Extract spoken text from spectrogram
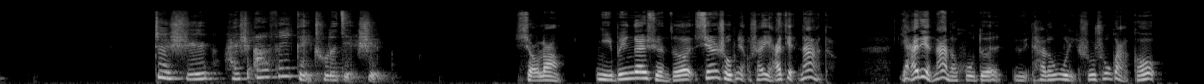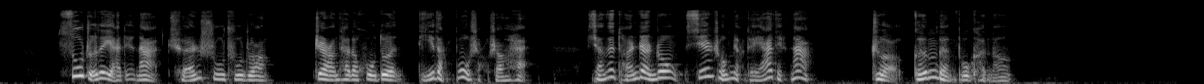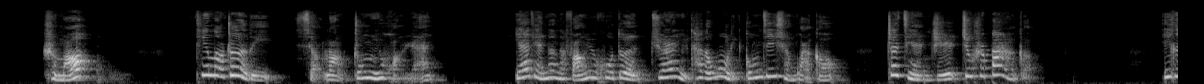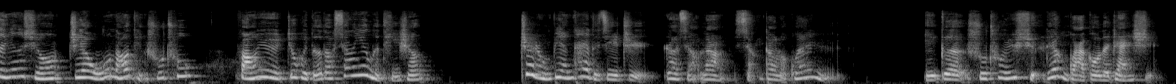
这时还是阿飞给出了解释：“小浪，你不应该选择先手秒杀雅典娜的。雅典娜的护盾与她的物理输出挂钩，苏哲的雅典娜全输出装，这让他的护盾抵挡不少伤害。想在团战中先手秒掉雅典娜，这根本不可能。”什么？听到这里，小浪终于恍然：雅典娜的防御护盾居然与她的物理攻击相挂钩，这简直就是 bug！一个英雄只要无脑顶输出，防御就会得到相应的提升。这种变态的机制让小浪想到了关羽，一个输出与血量挂钩的战士，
